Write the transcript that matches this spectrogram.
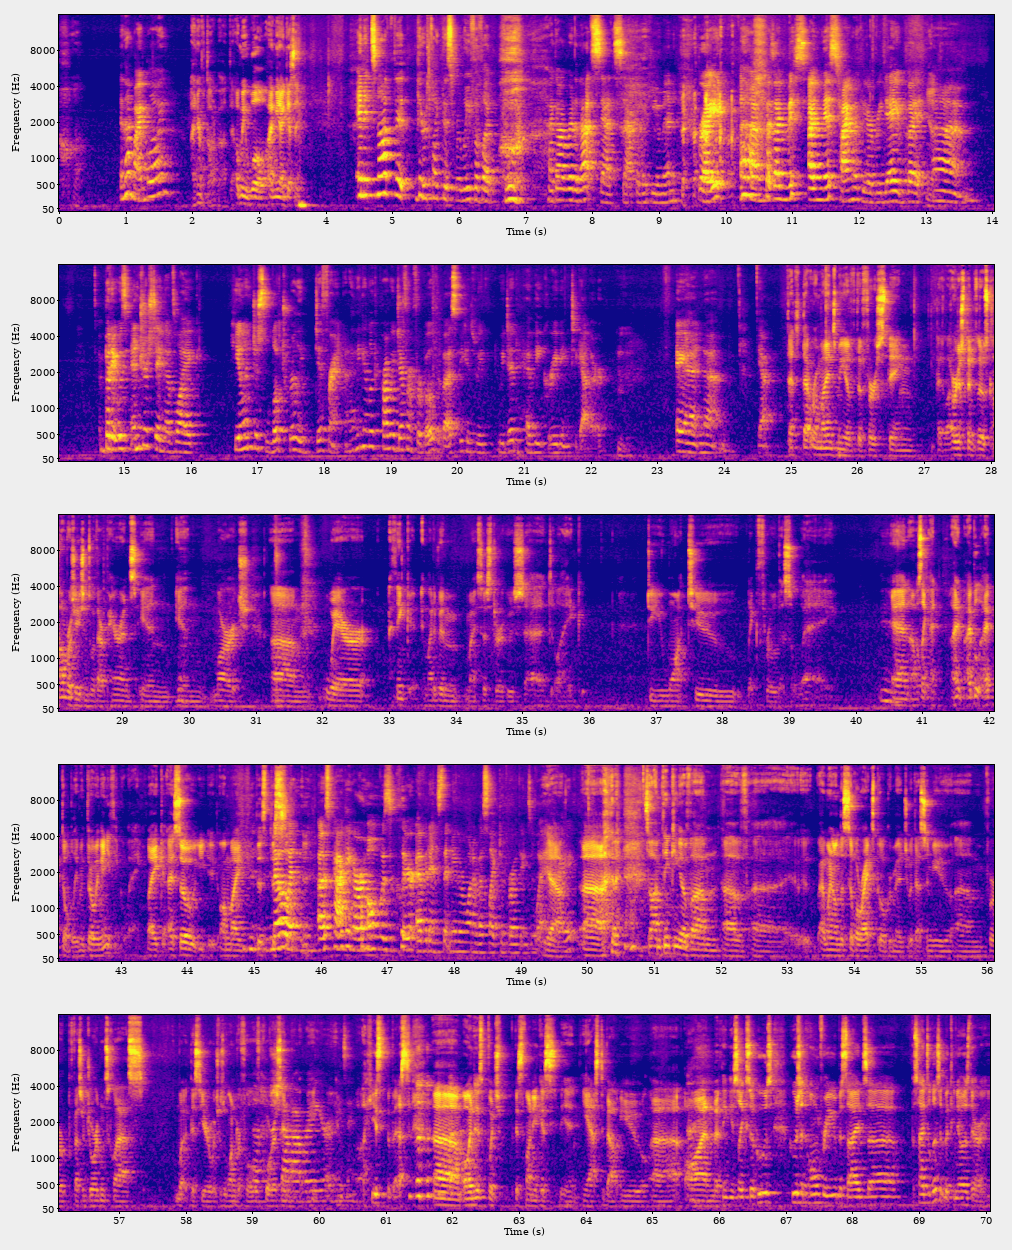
Huh. Isn't that mind blowing? I never thought about that. I mean, well, I mean, I guess I. And it's not that there's like this relief of like, I got rid of that sad sack of a human, right? Because I miss I miss time with you every day, but Yeah. um, but it was interesting of like healing just looked really different, and I think it looked probably different for both of us because we we did heavy grieving together, Mhm. and um, yeah, That's that reminds me of the first thing that, or just those conversations with our parents in in March, um, where I think it might have been my sister who said like, "Do you want to like throw this away?" Mm. And I was like, I, I, I, I don't believe in throwing anything away. Like, I, so on my this, this no, and us packing our home was clear evidence that neither one of us liked to throw things away, Yeah. right? Uh, so I'm thinking of um, of uh, I went on the civil rights pilgrimage with SMU um, for Professor Jordan's class what, this year, which was wonderful, of Uh, course. shout and out, Ray, you're amazing. uh, he's the best. um, oh, and which is funny because he, he asked about you uh, on the thing. He's like, so who's who's at home for you besides uh, besides Elizabeth? You know, is there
